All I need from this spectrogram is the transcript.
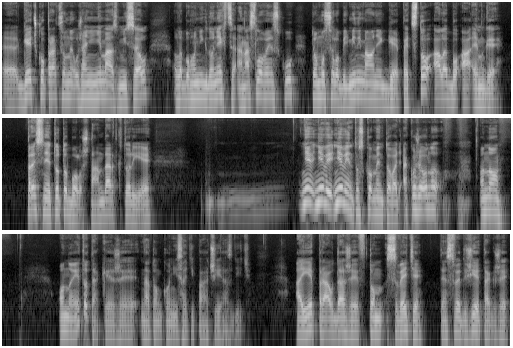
G pracovné už ani nemá zmysel, lebo ho nikto nechce. A na Slovensku to muselo byť minimálne G500 alebo AMG. Presne toto bol štandard, ktorý je... Ne, nevie, neviem to skomentovať. Akože ono, ono, ono je to také, že na tom koni sa ti páči jazdiť. A je pravda, že v tom svete, ten svet žije tak, že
